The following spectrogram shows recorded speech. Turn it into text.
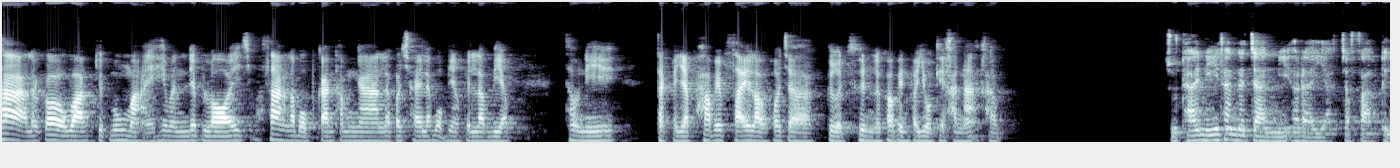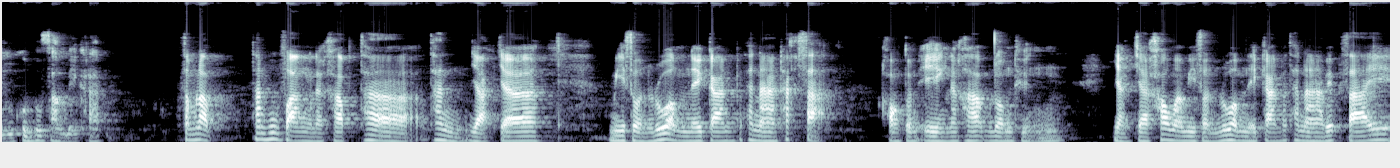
ท่าแล้วก็วางจุดมุ่งหมายให้มันเรียบร้อย สร้างระบบการทำงาน แล้วก็ใช้ระบบอย่างเป็นระเบียบ เท่านี้ศักยภาพเว็บไซต์เราก็จะเกิดขึ้นแล้วก็เป็นประโยชน์แก่คณะครับ สุดท้ายนี้ท่านอาจารย์มีอะไรอยากจะฝากถึงคุณผู้ฟังไหมครับสำหรับ ท่านผู้ฟังนะครับ ถ้าท่านอยากจะมีส่วนร่วมในการพัฒนาทักษะของตนเองนะครับ รวมถึงอยากจะเข้ามามีส่วนร่วมในการพัฒนาเว็บไซต์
